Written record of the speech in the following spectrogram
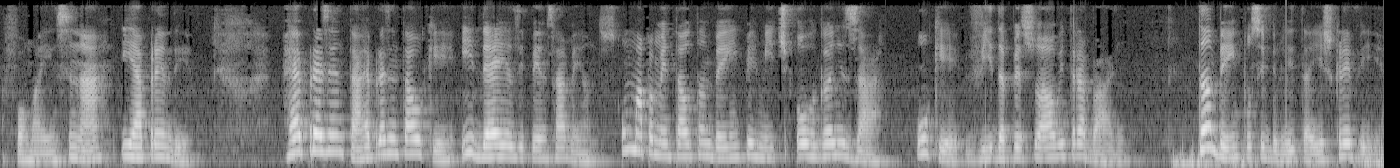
A forma é ensinar e aprender. Representar. Representar o quê? Ideias e pensamentos. O mapa mental também permite organizar o quê? Vida pessoal e trabalho. Também possibilita escrever.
